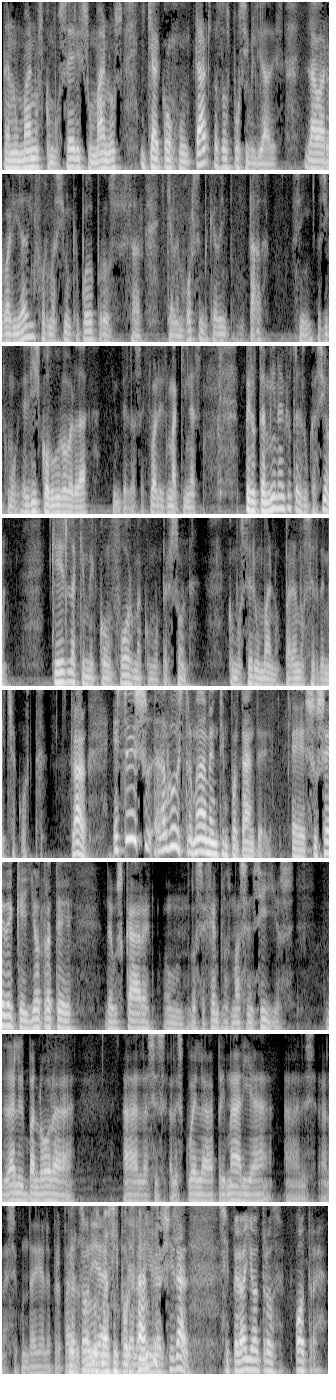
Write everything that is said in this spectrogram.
tan humanos como seres humanos y que al conjuntar las dos posibilidades, la barbaridad de información que puedo procesar y que a lo mejor se me queda improntada, ¿sí? así como el disco duro, ¿verdad?, de las actuales máquinas, pero también hay otra educación, que es la que me conforma como persona, como ser humano, para no ser de mecha corta. Claro, esto es algo extremadamente importante. Eh, sucede que yo traté de buscar um, los ejemplos más sencillos de darle valor a, a, la, a la escuela primaria, a, la secundaria, a la preparatoria más y a la universidad. Sí, pero hay otros, otra,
